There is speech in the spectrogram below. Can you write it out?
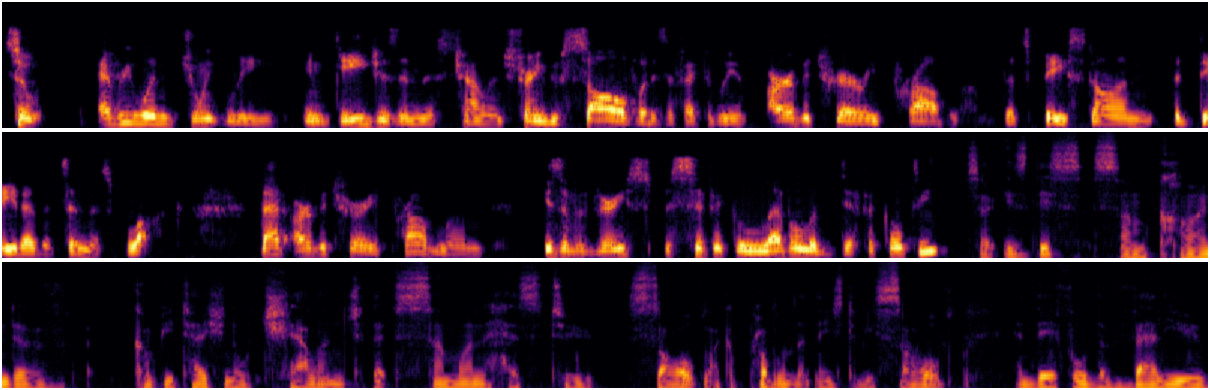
So everyone jointly engages in this challenge, trying to solve what is effectively an arbitrary problem that's based on the data that's in this block. That arbitrary problem is of a very specific level of difficulty. So, is this some kind of computational challenge that someone has to solve, like a problem that needs to be solved, and therefore the value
